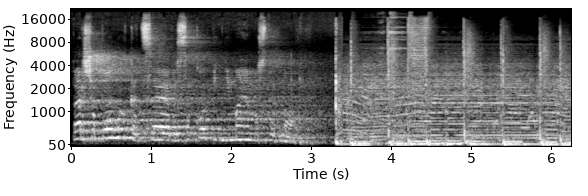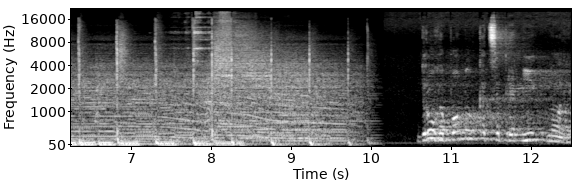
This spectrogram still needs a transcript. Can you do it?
Перша помилка це високо піднімаємо стегно. Друга помилка це прямі ноги.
